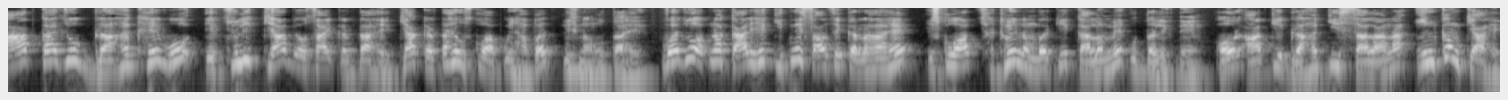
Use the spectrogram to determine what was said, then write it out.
आपका जो ग्राहक है, वो एक्चुअली क्या व्यवसाय करता है, क्या करता है, उसको आपको यहाँ पर लिखना होता है। वह जो अपना कार्य है, कितने साल से कर रहा है, इसको आप छठवें नंबर के कॉलम में उत्तर लिख दें। और आपके ग्राहक की सालाना इनकम क्या है,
